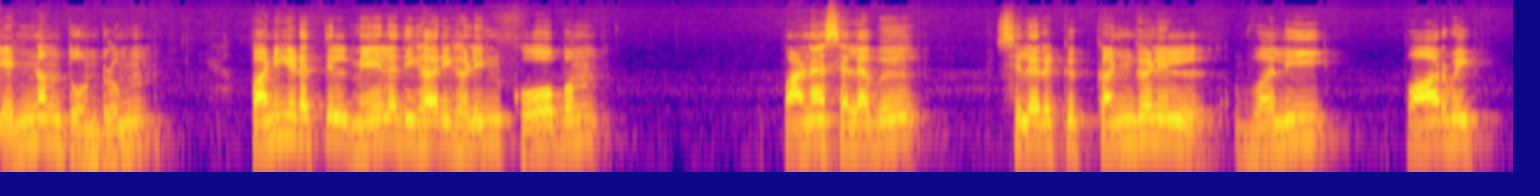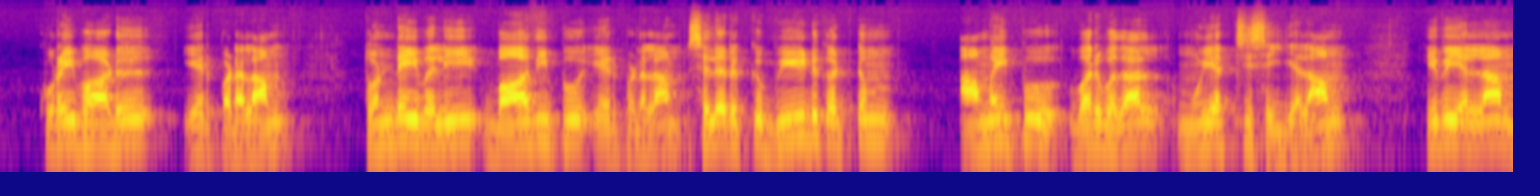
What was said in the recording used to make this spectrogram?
எண்ணம் தோன்றும். பணியிடத்தில் மேலதிகாரிகளின் கோபம் பண செலவு சிலருக்கு கண்களில் வலி பார்வை குறைபாடு ஏற்படலாம். தொண்டை வலி பாதிப்பு ஏற்படலாம். சிலருக்கு வீடு கட்டும் அமைப்பு வருவதால் முயற்சி செய்யலாம். இவையெல்லாம்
